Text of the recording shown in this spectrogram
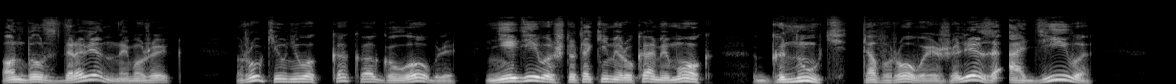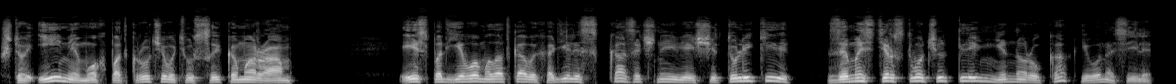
Он был здоровенный мужик. Руки у него как оглобли. Не диво, что такими руками мог гнуть тавровое железо, а диво, что ими мог подкручивать усы комарам. Из-под его молотка выходили сказочные вещи, тулики за мастерство чуть ли не на руках его носили.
